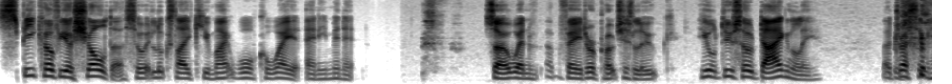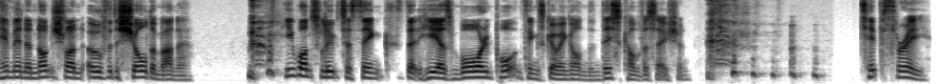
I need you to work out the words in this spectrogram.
Speak over your shoulder so it looks like you might walk away at any minute. So when uh, Vader approaches Luke, he will do so diagonally, addressing him in a nonchalant, over the shoulder manner. He wants Luke to think that he has more important things going on than this conversation. Tip 3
